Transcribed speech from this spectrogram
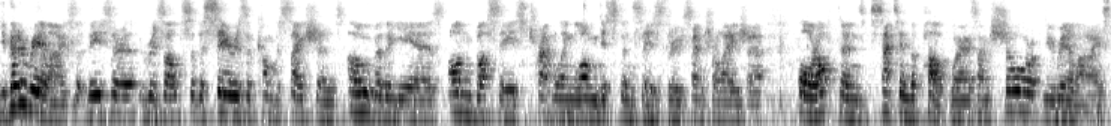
you've got to realise that these are results of a series of conversations over the years on buses travelling long distances mm-hmm. through Central Asia, or often sat in the pub, whereas I'm sure you realise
